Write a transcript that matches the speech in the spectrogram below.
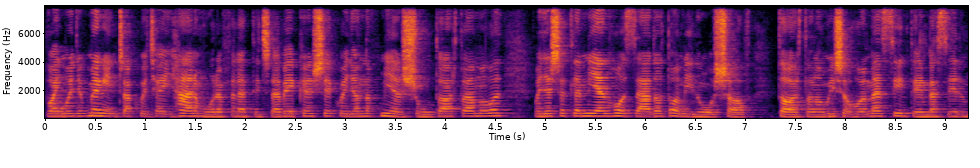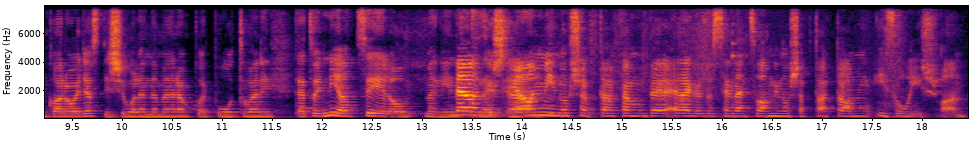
vagy mondjuk megint csak, hogyha egy három óra feletti tevékenység, hogy annak milyen só tartalma van, vagy esetleg milyen hozzáadott aminósav tartalom is, ahol már szintén beszélünk arról, hogy azt is jó lenne már akkor pótolni. Tehát, hogy mi a célom megint De az is ezekkel. aminosabb tartalmú, de elegazó szénátszó aminosabb tartalmú izó is van.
